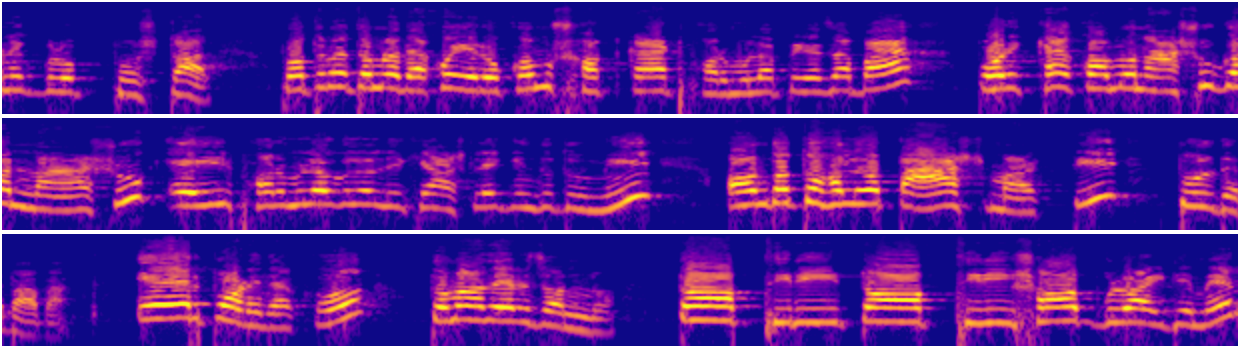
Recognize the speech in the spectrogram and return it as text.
অনেকগুলো পোস্টার প্রথমে তোমরা দেখো, এরকম শর্টকাট ফর্মুলা পেয়ে যাবা। পরীক্ষায় কমন আসুক আর না আসুক, এই ফর্মুলাগুলো লিখে আসলে কিন্তু তুমি অন্তত হলেও পাস মার্কটি তুলতে পাবা। এরপরে দেখো, তোমাদের জন্য টপ থ্রি টপ থ্রি সবগুলো আইটেমের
